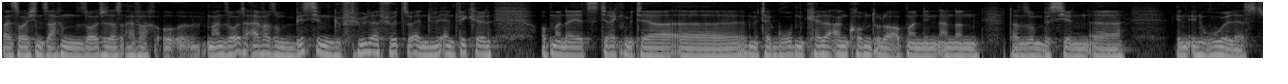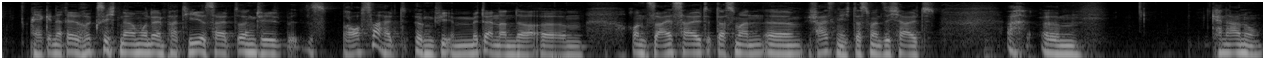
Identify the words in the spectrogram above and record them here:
bei solchen Sachen sollte das einfach, man sollte einfach so ein bisschen Gefühl dafür zu ent entwickeln, ob man da jetzt direkt mit der, äh, mit der groben Kelle ankommt oder ob man den anderen dann so ein bisschen äh, in, in Ruhe lässt. Ja, generell Rücksichtnahme und Empathie ist halt irgendwie, das brauchst du halt irgendwie im Miteinander. Ähm, und sei es halt, dass man, äh, ich weiß nicht, dass man sich halt, ach, ähm, keine Ahnung,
